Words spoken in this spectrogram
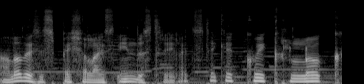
Although this is specialized industry, let's take a quick look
